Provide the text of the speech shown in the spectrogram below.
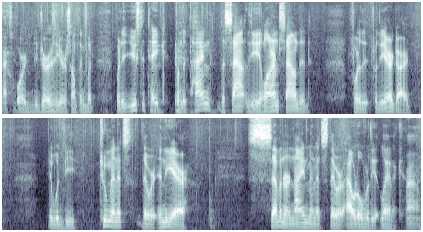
gotcha. or, New Jersey or something. But but it used to take from the time the sound the alarm sounded for the for the air guard, it would be two minutes they were in the air. Seven or nine minutes they were out over the Atlantic. Wow.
